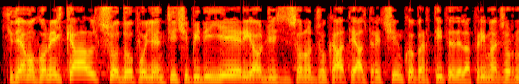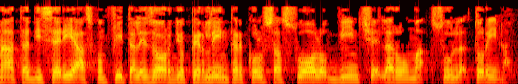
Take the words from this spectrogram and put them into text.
Chiudiamo con il calcio, dopo gli anticipi di ieri, oggi si sono giocate altre cinque partite della prima giornata di Serie A, sconfitta l'esordio per l'Inter col Sassuolo, vince la Roma sul Torino.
